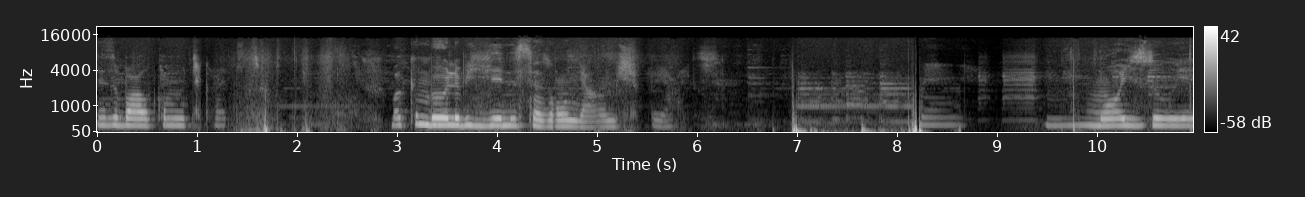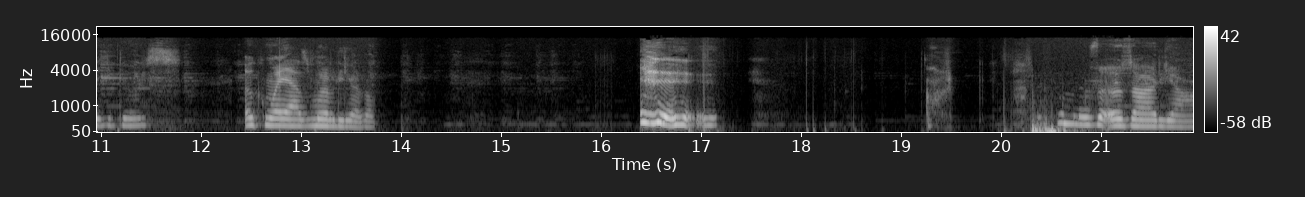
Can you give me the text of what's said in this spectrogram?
Sizi balkona çıkartacağım. Bakın böyle bir yeni sezon gelmiş bu yaz. Moizu'ya gidiyoruz. Okuma yazma biliyorum. Bakın burası özel ya.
